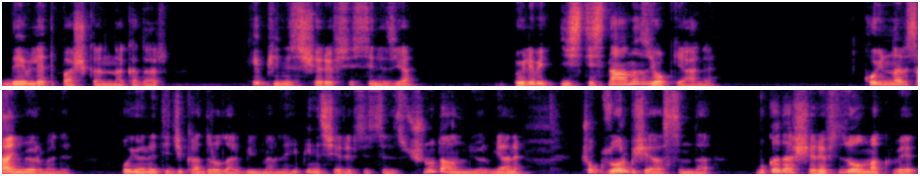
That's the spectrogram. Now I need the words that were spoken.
devlet başkanına kadar hepiniz şerefsizsiniz ya. Böyle bir istisnanız yok yani. Koyunları saymıyorum hadi. O yönetici kadrolar bilmem ne hepiniz şerefsizsiniz. Şunu da anlıyorum yani çok zor bir şey aslında. Bu kadar şerefsiz olmak ve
